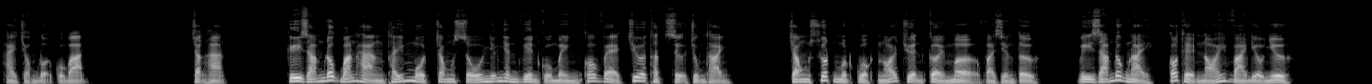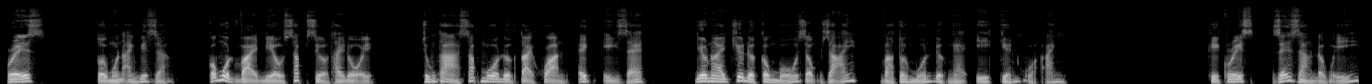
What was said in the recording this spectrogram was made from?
hay trong đội của bạn. Chẳng hạn, khi giám đốc bán hàng thấy một trong số những nhân viên của mình có vẻ chưa thật sự trung thành, trong suốt một cuộc nói chuyện cởi mở và riêng tư, vị giám đốc này có thể nói vài điều như Chris, tôi muốn anh biết rằng có một vài điều sắp sửa thay đổi. Chúng ta sắp mua được tài khoản XYZ. Điều này chưa được công bố rộng rãi và tôi muốn được nghe ý kiến của anh. Khi Chris dễ dàng đồng ý,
